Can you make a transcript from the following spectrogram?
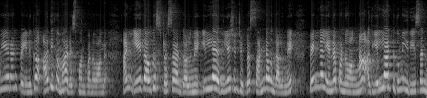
ஃபியர் அண்ட் பெயினுக்கு அதிகமாக ரெஸ்பாண்ட் பண்ணுவாங்க. அண்ட் ஏதாவது ஸ்ட்ரெஸ்ஸாக இருந்தாலுமே இல்லை ரிலேஷன்ஷிப்பில் சண்டை வந்தாலுமே பெண்கள் என்ன பண்ணுவாங்கன்னா அது எல்லாத்துக்குமே ரீசன்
